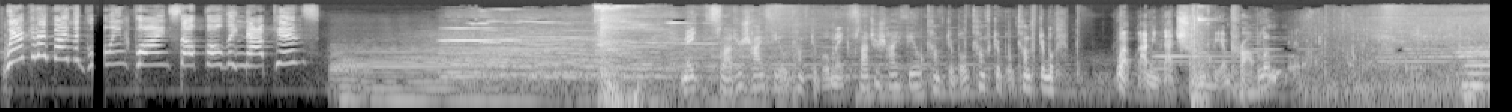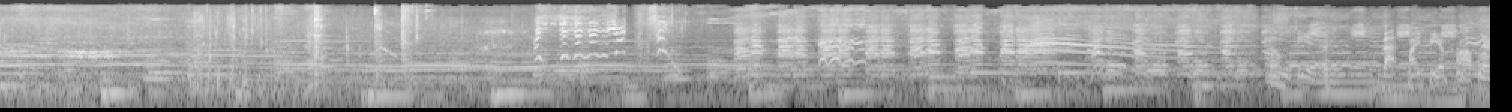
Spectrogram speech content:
where can I find the glowing, flying, self-folding napkins? Make Fluttershy feel comfortable. Make Fluttershy feel comfortable, comfortable, comfortable. Well, I mean, that shouldn't be a problem. Oh dear, that might be a problem.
